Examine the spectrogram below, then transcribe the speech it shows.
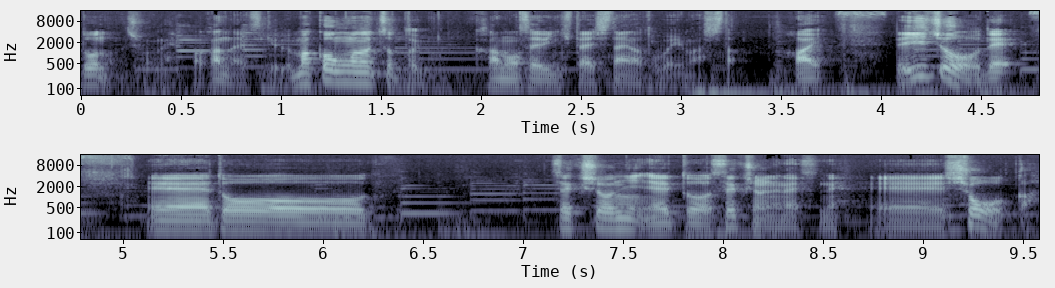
どうなんでしょうね、わかんないですけど、まあ、今後のちょっと可能性に期待したいなと思いました。はい、で以上で、えっ、ー、と、セクションに、えっ、ー、と、セクションじゃないですね、えー、章か、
